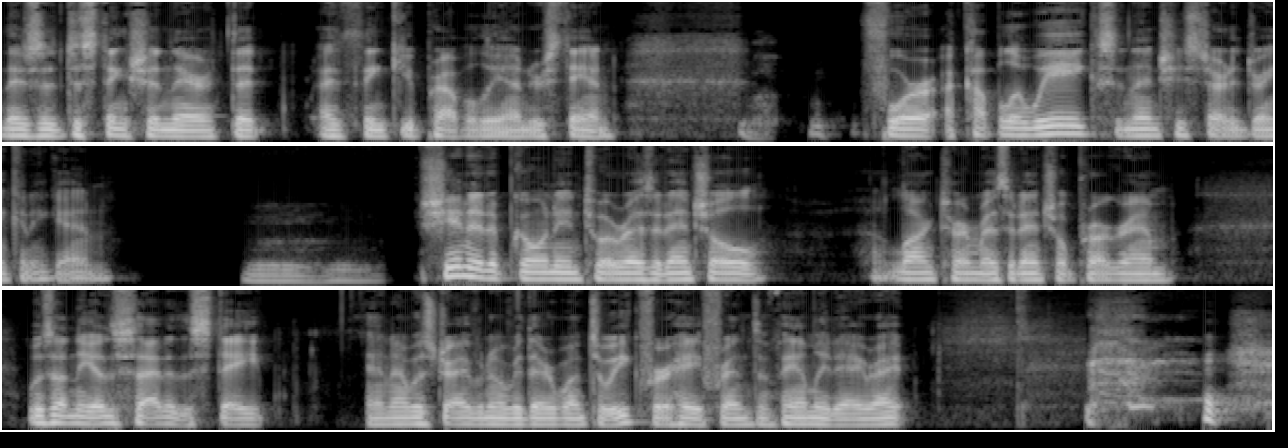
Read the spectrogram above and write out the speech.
there's a distinction there that I think you probably understand. For a couple of weeks, and then she started drinking again. Mm-hmm. She ended up going into a residential, long term residential program. It was on the other side of the state, and I was driving over there once a week for Hey Friends and Family Day, right?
